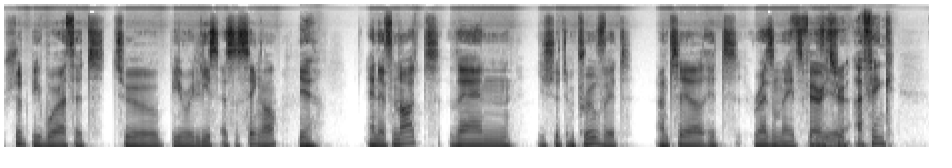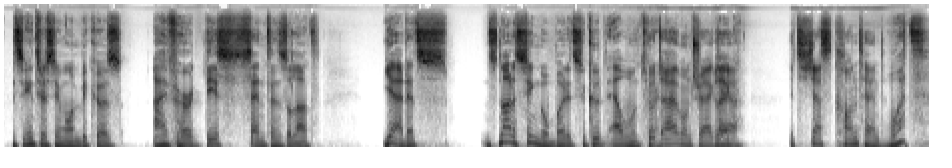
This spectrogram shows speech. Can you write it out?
should be worth it to be released as a single. Yeah. And if not, then you should improve it until it resonates. Very true. I think it's an interesting one because I've heard this sentence a lot. Yeah, that's it's not a single, but it's a good album track. Good album track. Like- yeah. It's just content. what?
